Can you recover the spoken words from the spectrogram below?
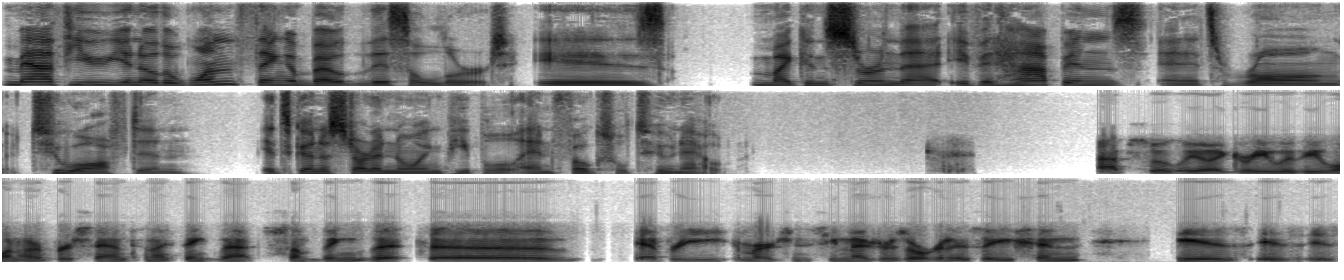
Matthew, you know, the one thing about this alert is my concern that if it happens and it's wrong too often, it's going to start annoying people and folks will tune out. Absolutely. I agree with you 100%. And I think that's something that uh, every emergency measures organization is, is, is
